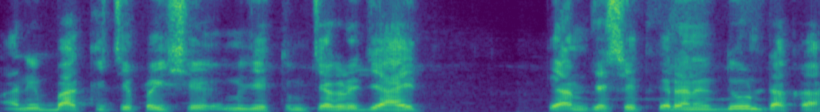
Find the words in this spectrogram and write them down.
आणि बाकीचे पैसे म्हणजे तुमच्याकडे जे आहेत ते आमच्या शेतकऱ्यांना देऊन टाका.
